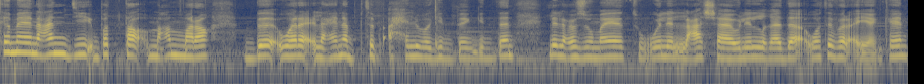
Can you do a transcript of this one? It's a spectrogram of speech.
كمان عندي بطة معمرة بورق العنب بتبقى حلوة جدا جدا للعزومات وللعشاء وللغداء وات ايا كان.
